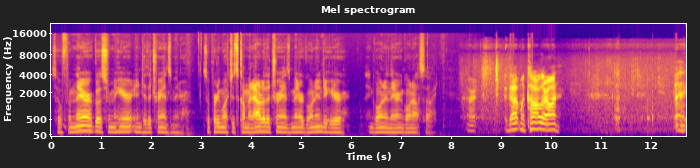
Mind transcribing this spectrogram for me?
So from there, it goes from here into the transmitter. So pretty much it's coming out of the transmitter, going into here, and going in there and going outside. All right, I got my collar on. Uh,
